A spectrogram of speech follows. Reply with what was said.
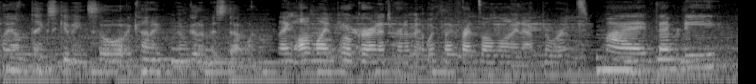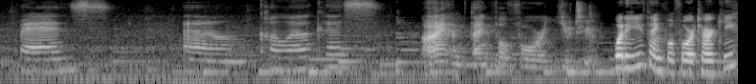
play on Thanksgiving, so I kind of am gonna miss that one. playing online poker in a tournament with my friends online afterwards. my family, friends, um, co-workers. I am thankful for YouTube. what are you thankful for, Turkey?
